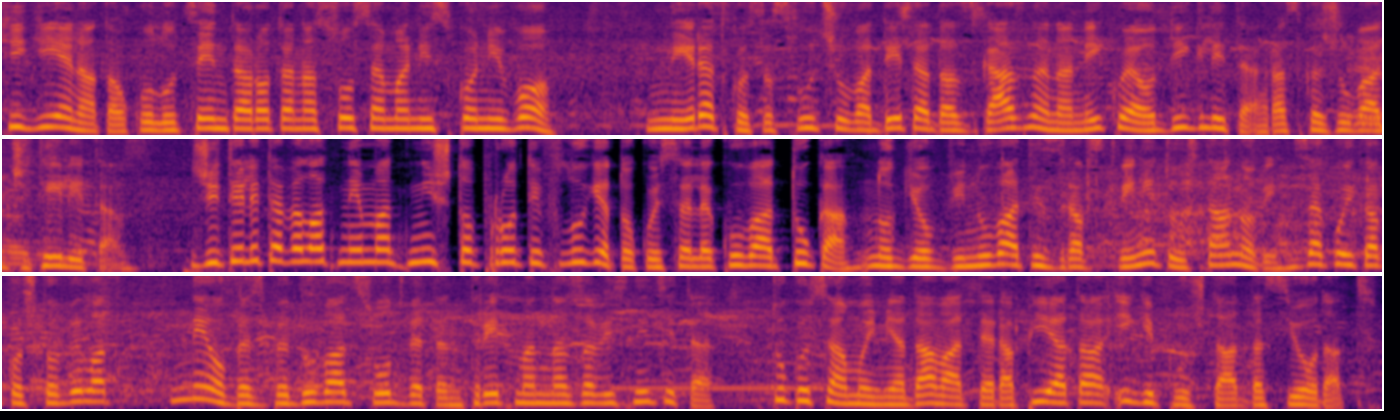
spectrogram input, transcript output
Хигиената околу центарот е на сосема ниско ниво. Нередко се случува дете да згазне на некоја од иглите, раскажуваат жителите. Жителите велат немат ништо против луѓето кои се лекуваат тука, но ги обвинуваат и здравствените установи, за кои како што велат не обезбедуваат соодветен третман на зависниците, туку само им ја даваат терапијата и ги пуштаат да си одат.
